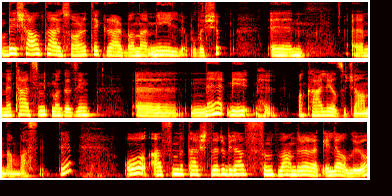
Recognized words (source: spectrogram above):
5-6 ay sonra tekrar bana mail ulaşıp e, e, Metal Smith Magazin e, ne bir e, makale yazacağından bahsetti. O aslında taşları biraz sınıflandırarak ele alıyor.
